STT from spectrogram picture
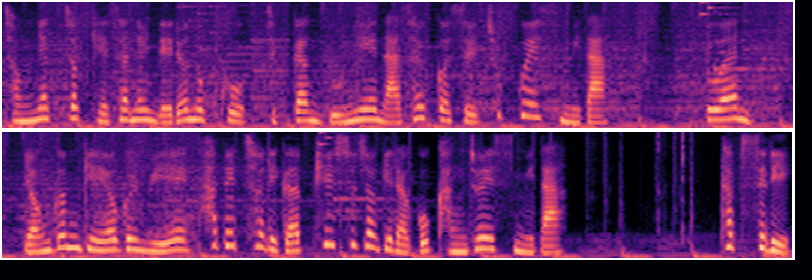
정략적 계산을 내려놓고 즉각 논의에 나설 것을 촉구했습니다. 또한 연금 개혁을 위해 합의 처리가 필수적이라고 강조했습니다. 탑3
